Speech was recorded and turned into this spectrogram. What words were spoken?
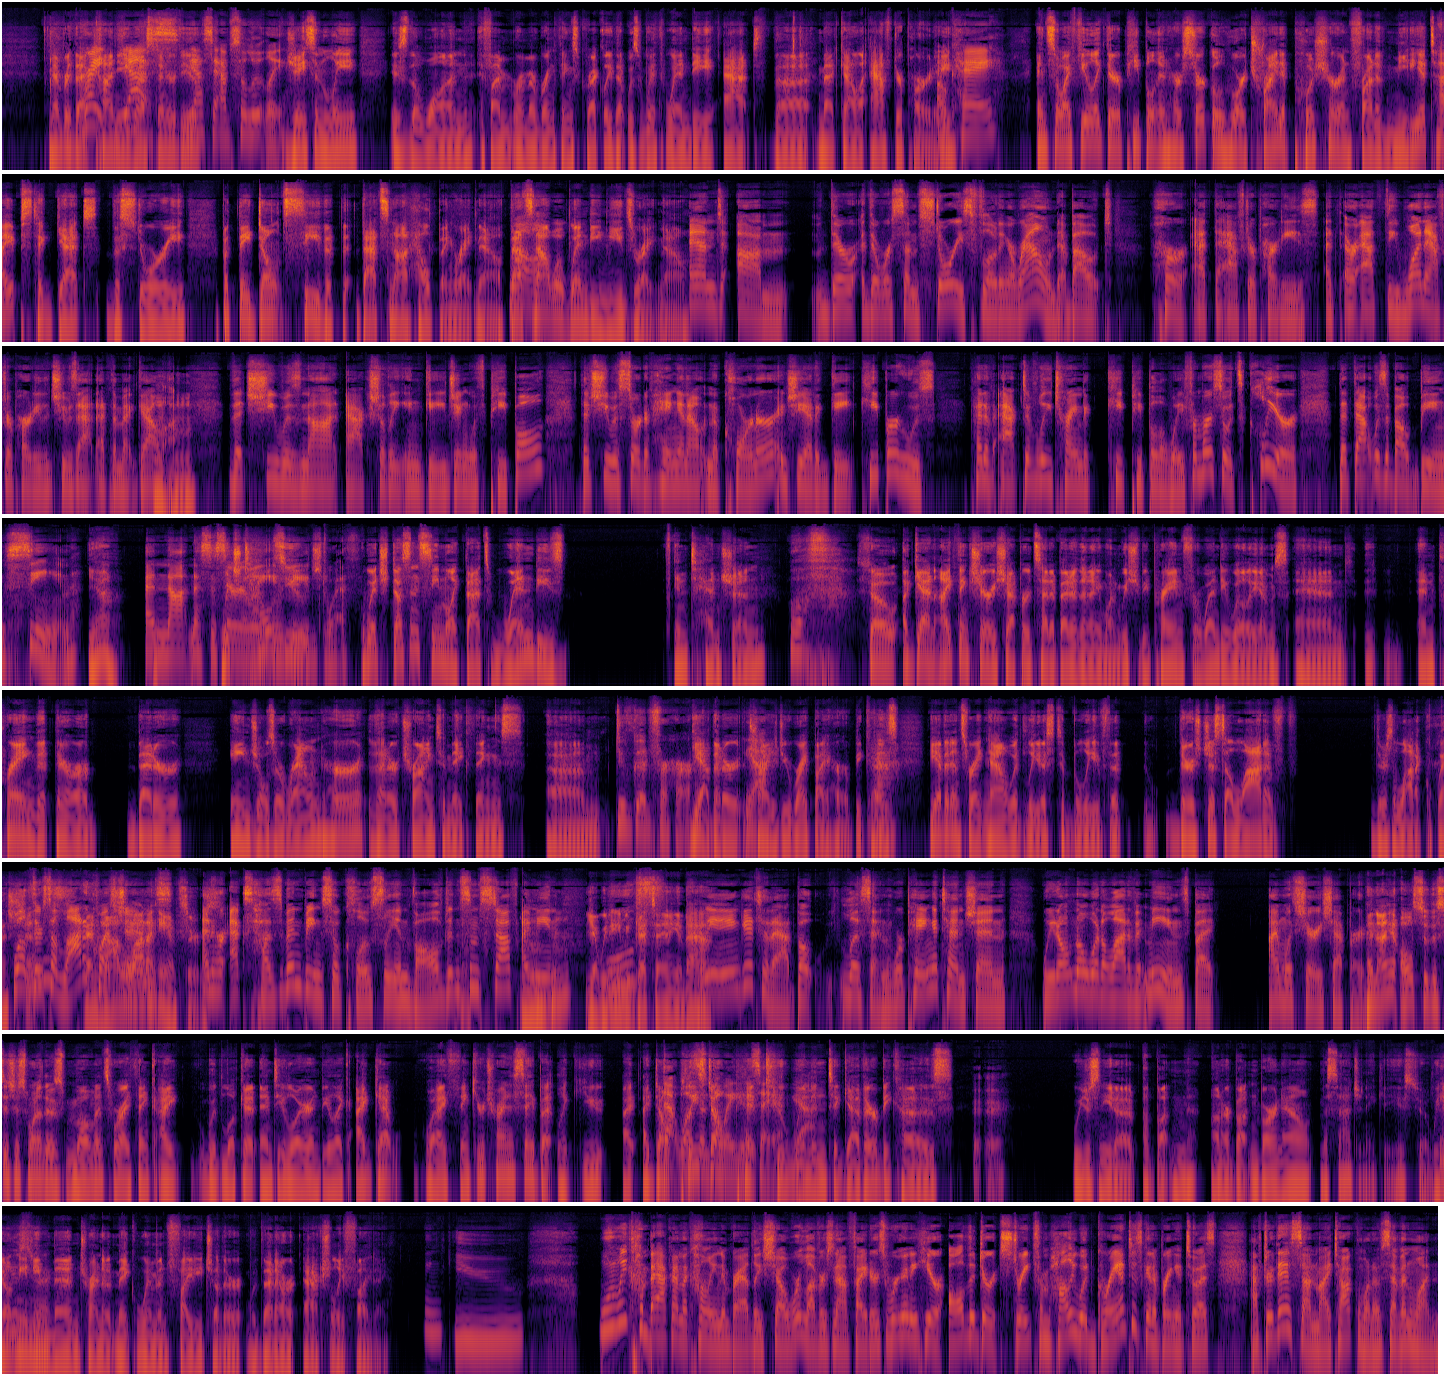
Remember that Kanye yes. West interview? Yes, absolutely. Jason Lee is the one, if I'm remembering things correctly, that was with Wendy at the Met Gala after party. Okay. And so I feel like there are people in her circle who are trying to push her in front of media types to get the story, but they don't see that th- that's not helping right now. That's Well- not what Wendy needs right now. And um, there there were some stories floating around about her at the after parties at, or at the one after party that she was at at the Met Gala Mm-hmm. that she was not actually engaging with people that she was sort of hanging out in a corner and she had a gatekeeper who was kind of actively trying to keep people away from her so it's clear that that was about being seen Yeah. and not necessarily tells you- engaged with Which doesn't seem like that's Wendy's intention. Oof. So again, I think Sherri Shepherd said it better than anyone. We should be praying for Wendy Williams and and praying that there are better angels around her that are trying to make things um do good for her yeah that are Yeah. trying to do right by her because the evidence right now would lead us to believe that there's just a lot of there's a lot of questions Well, there's a lot of questions, not a lot of answers and her ex husband being so closely involved in some stuff. I mean, Mm-hmm. Yeah, we didn't even get to any of that. We didn't get to that, but listen, we're paying attention. We don't know what a lot of it means, but I'm with Sherri Shepherd. And I also, this is just one of those moments where I think I would look at Enty Lawyer and be like, I get what I think you're trying to say, but like you, I, I don't, please don't pit two it, yeah. women together because we just need a, a button on our button bar now. Misogyny, get used to it. We Get don't need any it. men trying to make women fight each other that aren't actually fighting. Thank you. When we come back on the Colleen and Bradley show, we're lovers, not fighters. We're going to hear all the dirt straight from Hollywood. Grant is going to bring it to us after this on My Talk 1071.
